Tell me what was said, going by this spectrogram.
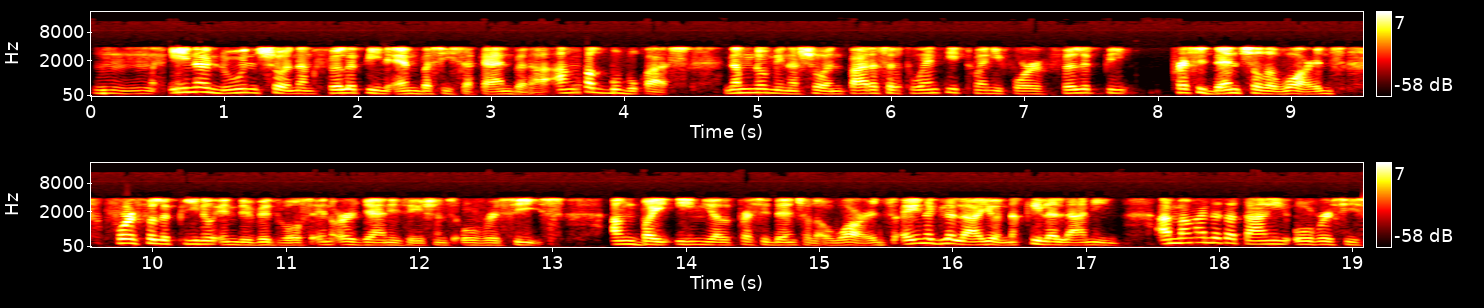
Mm, inanunsyo ng Philippine Embassy sa Canberra ang pagbubukas ng nominasyon para sa 2024 Philippine Presidential Awards for Filipino individuals and organizations overseas. Ang biennial presidential awards ay naglalayon na kilalanin ang mga natatanging overseas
